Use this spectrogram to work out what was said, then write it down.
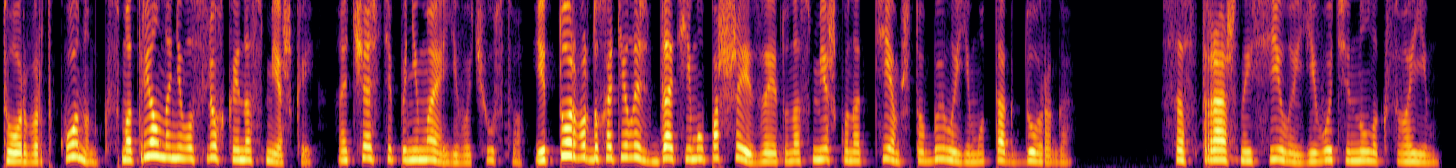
Торвард Конунг смотрел на него с легкой насмешкой, отчасти понимая его чувства. И Торварду хотелось дать ему по шее за эту насмешку над тем, что было ему так дорого. Со страшной силой его тянуло к своим.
